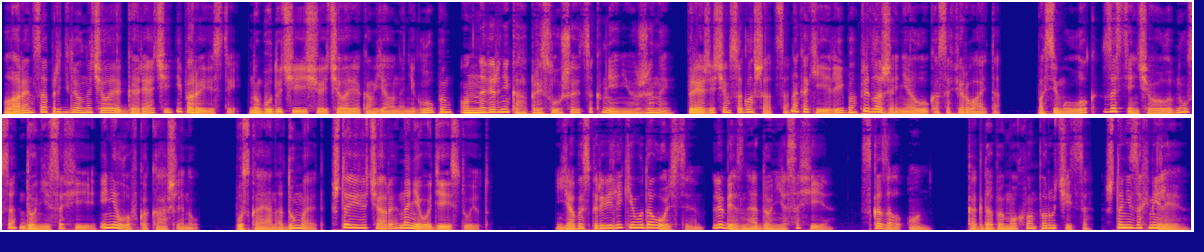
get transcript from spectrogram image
Лоренцо определенно человек горячий и порывистый, но будучи еще и человеком явно не глупым, он наверняка прислушается к мнению жены, прежде чем соглашаться на какие-либо предложения Лукаса Фервайта. Посему Лок застенчиво улыбнулся Донье Софии и неловко кашлянул. Пускай она думает, что ее чары на него действуют. «Я бы с превеликим удовольствием, любезная Донья София», — сказал он, «когда бы мог вам поручиться, что не захмелею.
